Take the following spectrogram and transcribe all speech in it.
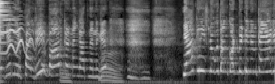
ಐದೈದ್ನೂರು ರೂಪಾಯಿ ಅಲ್ರಿ? ಭಾಳ ಕಣ್ಣಂಗ ಆತ್ ನನಗೆ. ಯಾಕ್ರಿ ಇಷ್ಟು ತಂದು ಕೊಟ್ಬಿಟ್ಟಿ ನನ್ನ ಕೈಯಾಗ?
